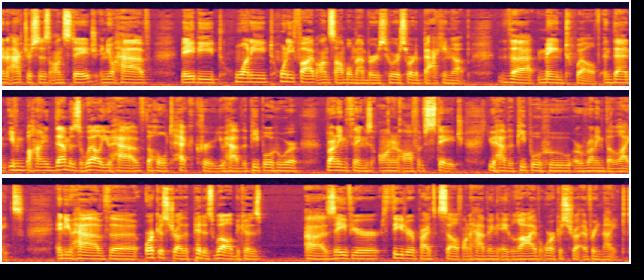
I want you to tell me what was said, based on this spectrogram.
and actresses on stage, and you'll have maybe 20, 25 ensemble members who are sort of backing up that main 12. And then even behind them as well, you have the whole tech crew. You have the people who are running things on and off of stage. You have the people who are running the lights. And you have the orchestra, the pit as well, because uh, Xavier Theater prides itself on having a live orchestra every night.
